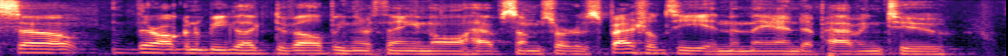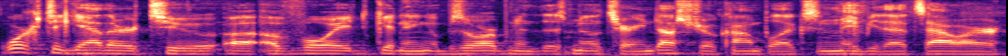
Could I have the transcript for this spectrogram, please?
so they're all going to be like developing their thing and they'll all have some sort of specialty and then they end up having to work together to uh, avoid getting absorbed into this military industrial complex and maybe that's how our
